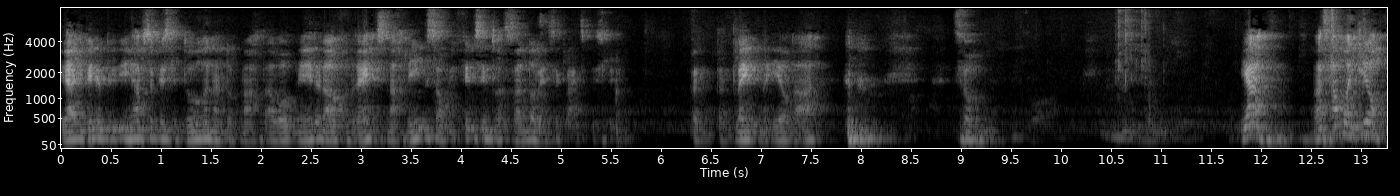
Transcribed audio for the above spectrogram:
Ja, ich, bin, ich habe es ein bisschen durcheinander gemacht, aber mir hätte auch von rechts nach links, aber ich finde es interessanter, wenn es ein kleines bisschen. Dann, dann bleibt man eher da. So. Ja, was haben wir hier?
